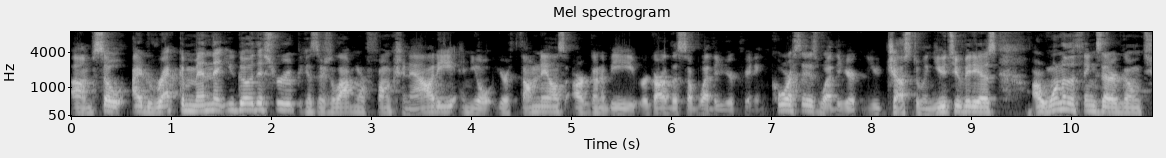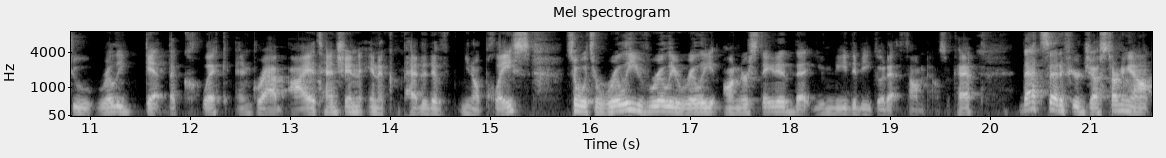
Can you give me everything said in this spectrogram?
Um, so I'd recommend that you go this route because there's a lot more functionality and you'll, your thumbnails are going to be regardless of whether you're creating courses, whether you're you just doing YouTube videos, are one of the things that are going to really get the click and grab eye attention in a competitive, you know, place. So it's really, really, really understated that you need to be good at thumbnails. Okay. That said, if you're just starting out,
